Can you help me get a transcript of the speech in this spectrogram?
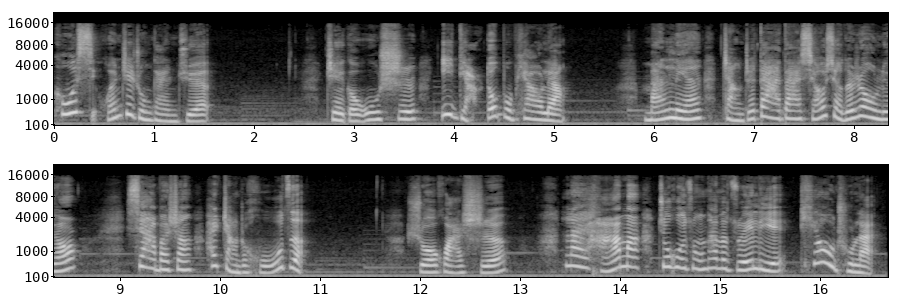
可我喜欢这种感觉。这个巫师一点都不漂亮，满脸长着大大小小的肉瘤，下巴上还长着胡子。说话时，癞蛤蟆就会从他的嘴里跳出来。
